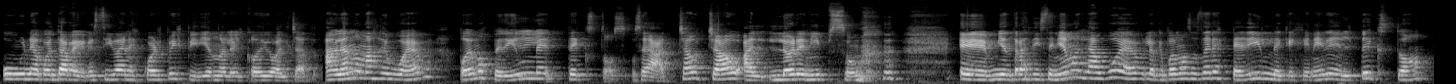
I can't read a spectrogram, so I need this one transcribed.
una cuenta regresiva en Squarespace pidiéndole el código al chat. Hablando más de web, podemos pedirle textos, o sea, chau chau al Loren Ipsum. Eh, mientras diseñamos la web, lo que podemos hacer es pedirle que genere el texto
